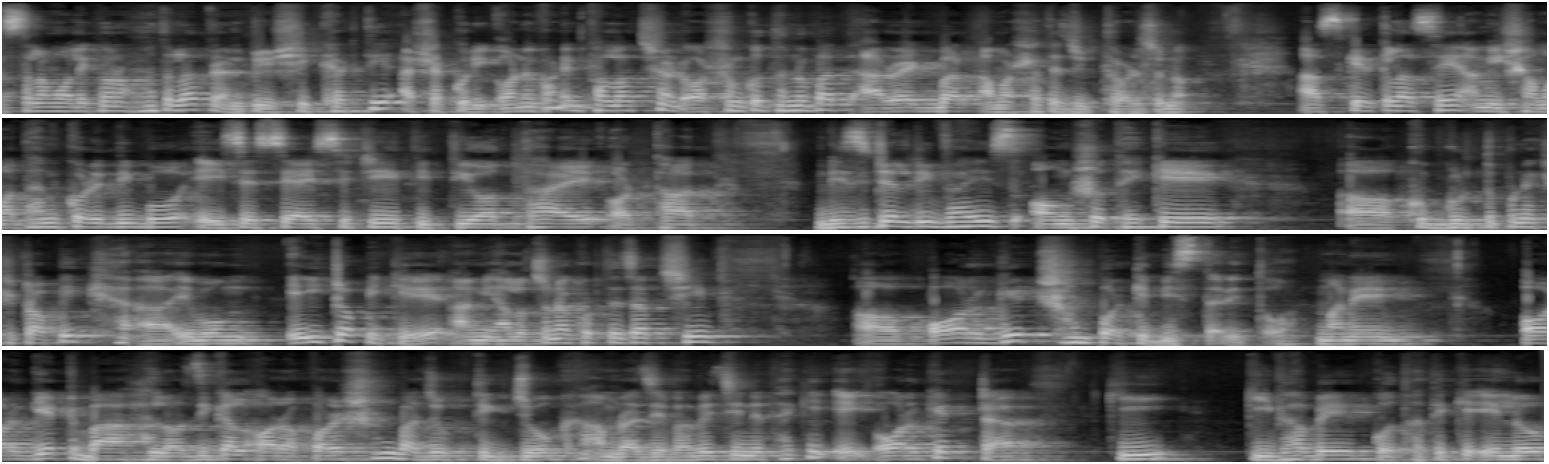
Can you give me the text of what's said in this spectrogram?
আসসালামু আলাইকুম রহমতুল্লাহ, প্রাণ প্রিয় শিক্ষার্থী, আশা করি অনেক অনেক ভালো আছেন অসংখ্য ধন্যবাদ আরও একবার আমার সাথে যুক্ত হওয়ার জন্য। আজকের ক্লাসে আমি সমাধান করে দিব এইচএসসি, আইসিটি তৃতীয় অধ্যায়, অর্থাৎ ডিজিটাল ডিভাইস অংশ থেকে খুব গুরুত্বপূর্ণ একটা টপিক এবং এই টপিকে আমি আলোচনা করতে যাচ্ছি অর্গেট সম্পর্কে বিস্তারিত। মানে অর্গেট বা লজিক্যাল অর অপারেশন বা যৌক্তিক যোগ আমরা যেভাবে চিনে থাকি, এই অর্গেটটা কি কীভাবে কোথা থেকে এলো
